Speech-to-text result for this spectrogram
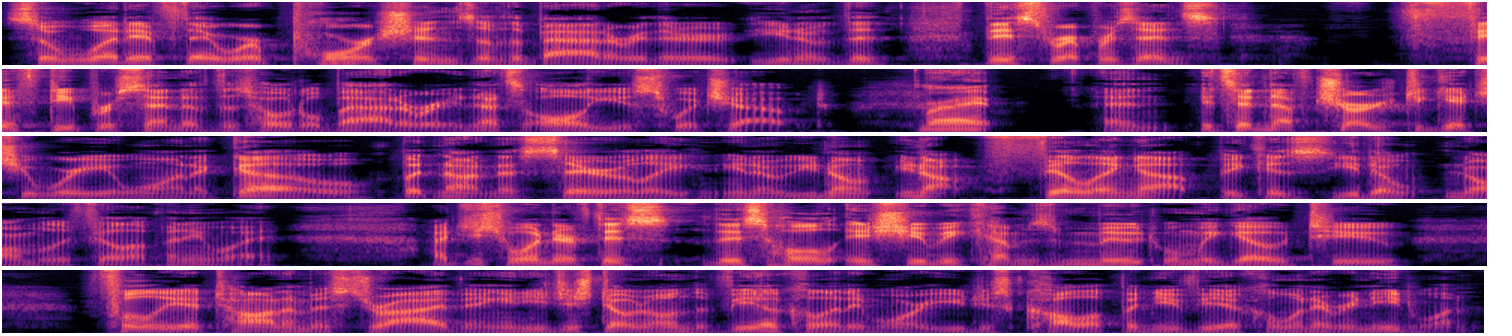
So what if there were hmm. portions of the battery that are, you know, that this represents 50% of the total battery and that's all you switch out. Right. And it's enough charge to get you where you want to go, but not necessarily, you know, you don't, you're not filling up because you don't normally fill up anyway. I just wonder if this, this whole issue becomes moot when we go to fully autonomous driving and you just don't own the vehicle anymore. You just call up a new vehicle whenever you need one.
